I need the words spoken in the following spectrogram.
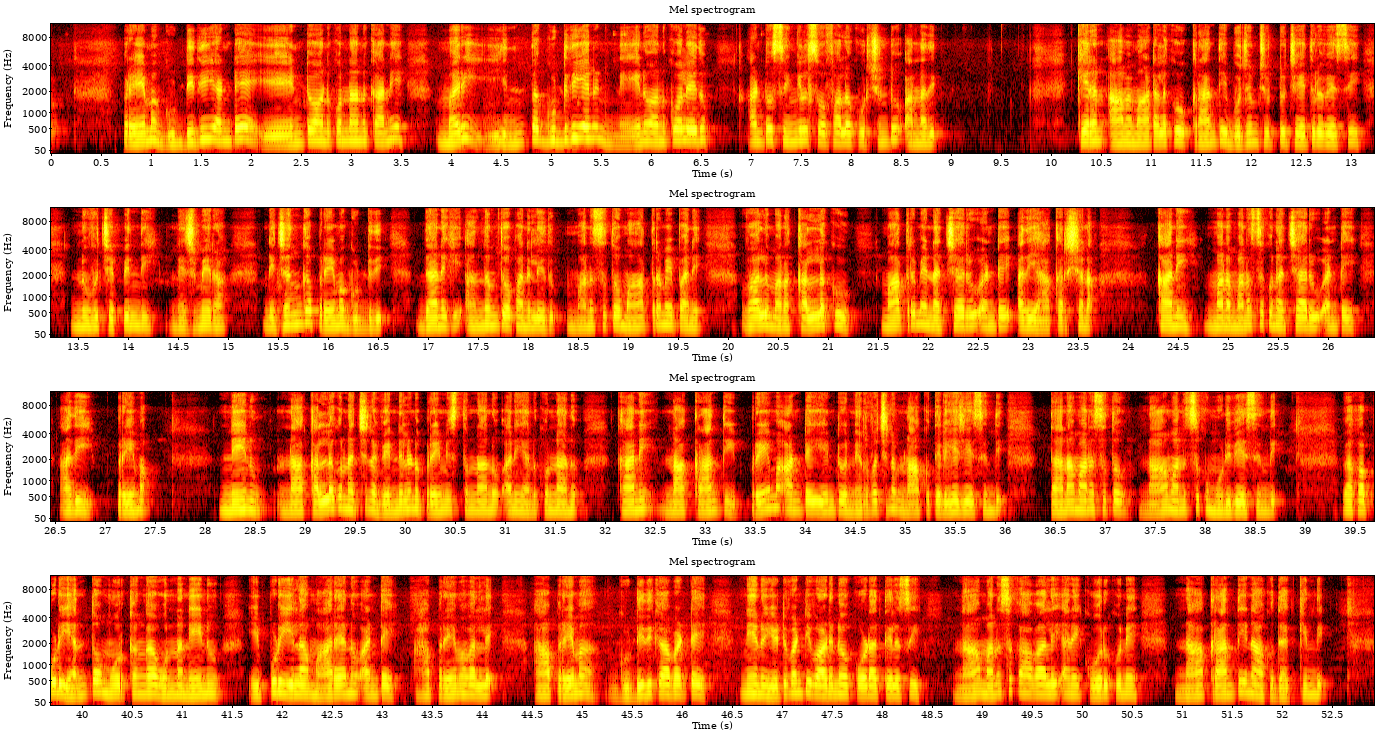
ప్రేమ గుడ్డిది అంటే ఏంటో అనుకున్నాను కానీ మరి ఇంత గుడ్డిది అని నేను అనుకోలేదు అంటూ సింగిల్ సోఫాలో కూర్చుంటూ అన్నది. కిరణ్ ఆమె మాటలకు క్రాంతి భుజం చుట్టూ చేతులు వేసి నువ్వు చెప్పింది నిజమేరా. నిజంగా ప్రేమ గుడ్డిది. దానికి అందంతో పని లేదు. మనసుతో మాత్రమే పని. వాళ్ళు మన కళ్ళకు మాత్రమే నచ్చారు అంటే అది ఆకర్షణ. కానీ మన మనసుకు నచ్చారు అంటే అది ప్రేమ. నేను నా కళ్ళకు నచ్చిన వెన్నెలను ప్రేమిస్తున్నాను అని అనుకున్నాను. కానీ నా క్రాంతి ప్రేమ అంటే ఏంటో నిర్వచనం నాకు తెలియజేసింది. తన మనసుతో నా మనసుకు ముడివేసింది. ఒకప్పుడు ఎంతో మూర్ఖంగా ఉన్న నేను ఇప్పుడు ఇలా మారాను అంటే ఆ ప్రేమ వల్లే. ఆ ప్రేమ గుడ్డిది కాబట్టే నేను ఎటువంటి వాడినో కూడా తెలిసి నా మనసు కావాలి అని కోరుకునే నా క్రాంతి నాకు దక్కింది.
